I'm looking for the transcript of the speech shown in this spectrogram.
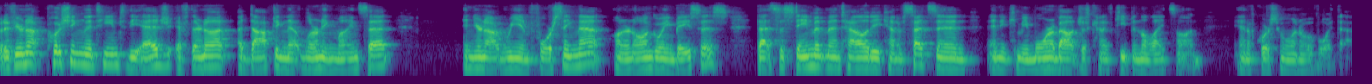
But if you're not pushing the team to the edge, if they're not adopting that learning mindset, and you're not reinforcing that on an ongoing basis, that sustainment mentality kind of sets in and it can be more about just kind of keeping the lights on. And of course, we want to avoid that.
